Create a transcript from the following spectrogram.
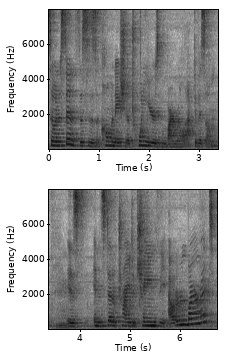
So in a sense, this is a culmination of 20 years of environmental activism. Mm. Is instead of trying to change the outer environment,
